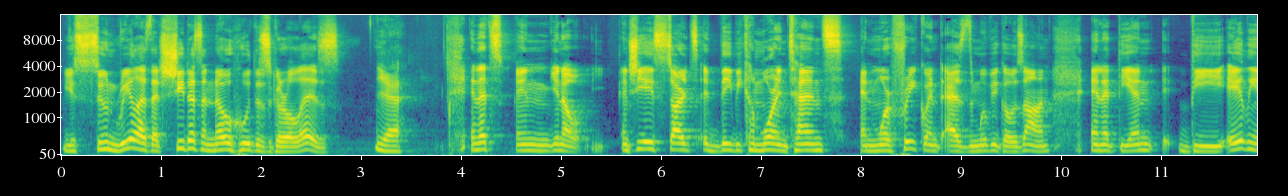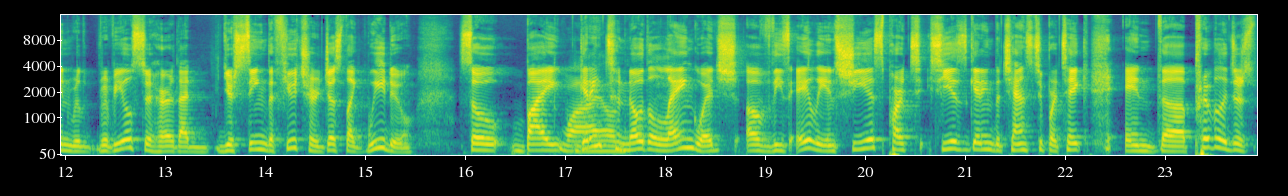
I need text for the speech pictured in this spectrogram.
you soon realize that she doesn't know who this girl is yeah and that's and you know and she starts they become more intense and more frequent as the movie goes on. And at the end the alien re- reveals to her that you're seeing the future just like we do. So by getting to know the language of these aliens she is part she is getting the chance to partake in the privileges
